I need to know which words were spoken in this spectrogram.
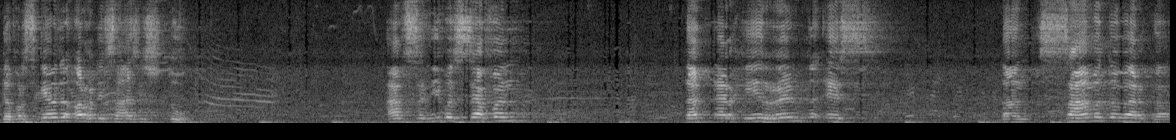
de verschillende organisaties toe. Als ze niet beseffen dat er geen ruimte is dan samen te werken,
